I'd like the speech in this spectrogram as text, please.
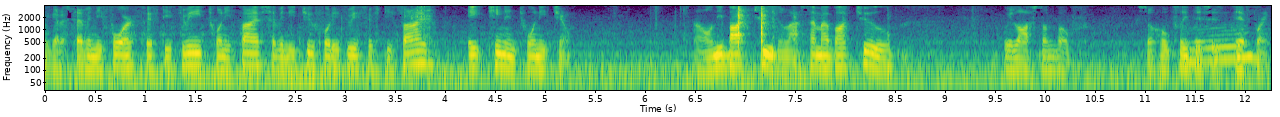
We got a 74, 53, 25, 72, 43, 55, 18, and 22. I only bought two. The last time I bought two, we lost on both. So hopefully this is mm. different.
